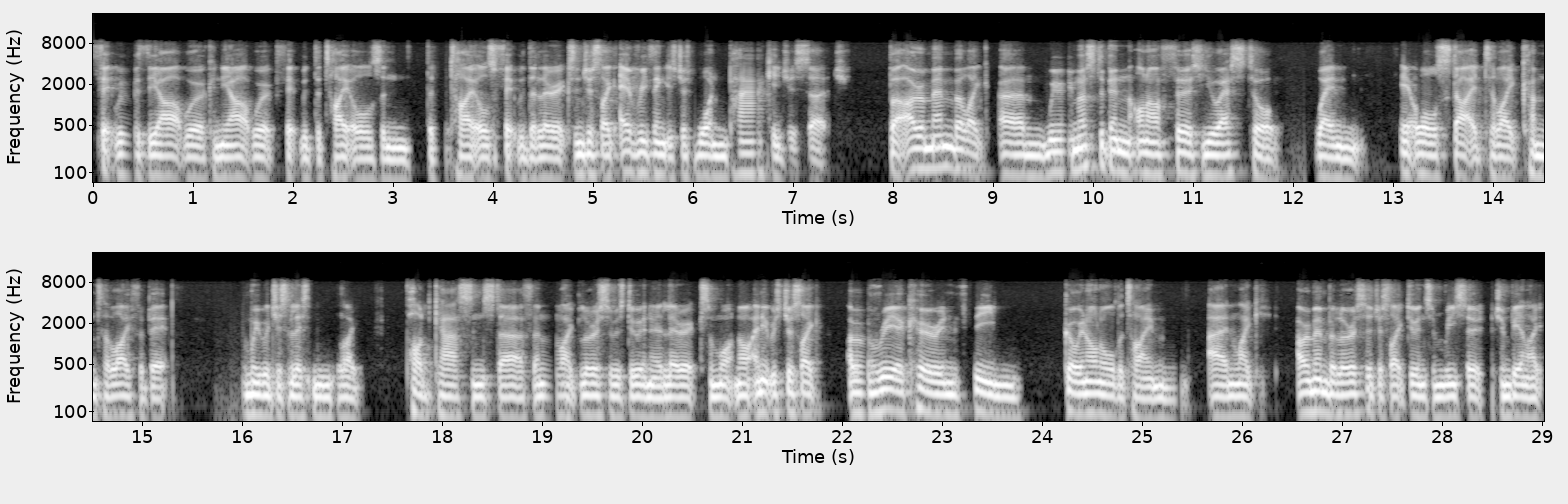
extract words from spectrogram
fit with the artwork and the artwork fit with the titles and the titles fit with the lyrics and just like everything is just one package as such but i remember like um we must have been on our first us tour when it all started to like come to life a bit and we were just listening to like podcasts and stuff and like larissa was doing her lyrics and whatnot and it was just like a reoccurring theme going on all the time and like i remember larissa just like doing some research and being like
